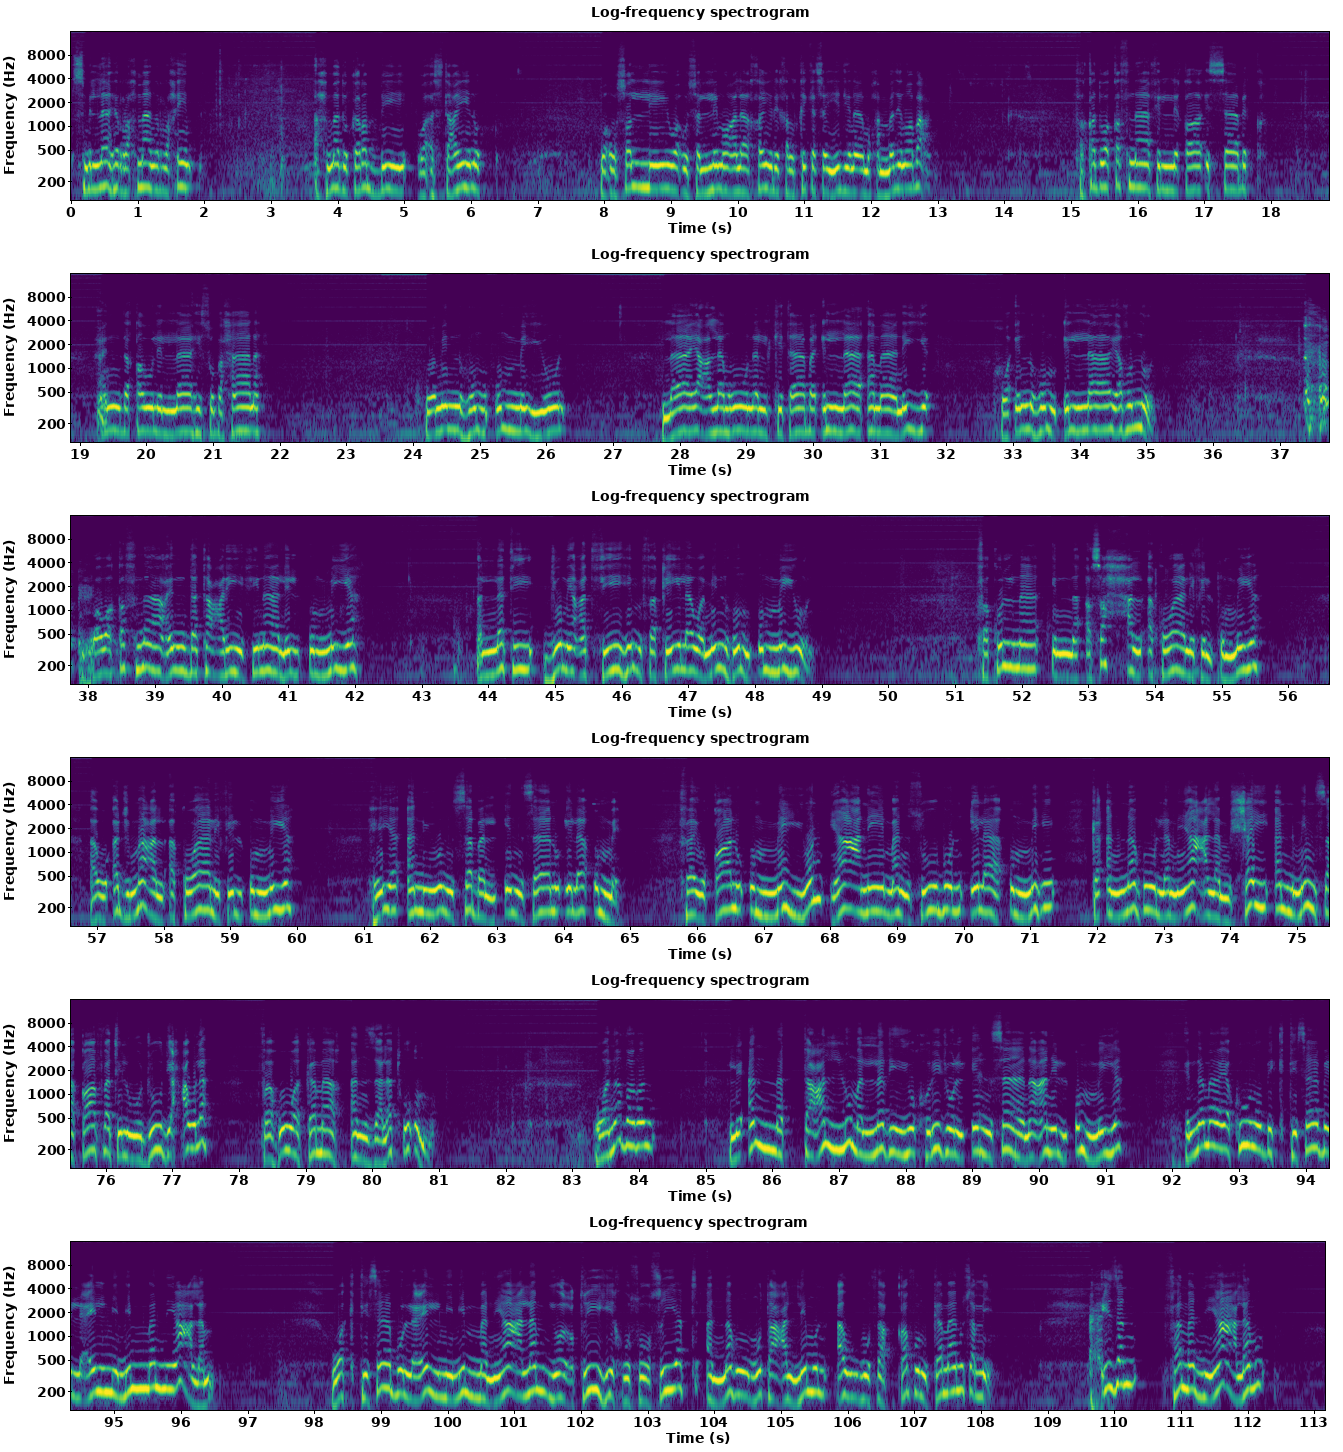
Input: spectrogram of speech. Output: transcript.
بسم الله الرحمن الرحيم. أحمدك ربي وأستعينك وأصلي وأسلم على خير خلقك سيدنا محمد وبعد. فقد وقفنا في اللقاء السابق عند قول الله سبحانه ومنهم أميون لا يعلمون الكتاب إلا أماني وإن هم إلا يظنون. ووقفنا عند تعريفنا للأمية التي جمعت فيهم فقيل ومنهم أميون. فقلنا إن أصح الأقوال في الأمية أو أجمع الأقوال في الأمية هي أن ينسب الإنسان إلى أمه فيقال أمي يعني منسوب إلى أمه كأنه لم يعلم شيئا من ثقافة الوجود حوله فهو كما أنزلته أمه. ونظرا لأن التعلم الذي يخرج الإنسان عن الأمية إنما يكون باكتساب العلم ممن يعلم واكتساب العلم ممن يعلم يعطيه خصوصية أنه متعلم أو مثقف كما نسميه. اذا فمن يعلم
